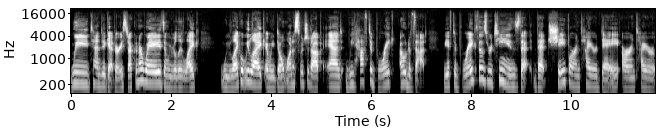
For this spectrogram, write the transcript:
We tend to get very stuck in our ways and we really like we like what we like and we don't want to switch it up and we have to break out of that. We have to break those routines that that shape our entire day our entire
